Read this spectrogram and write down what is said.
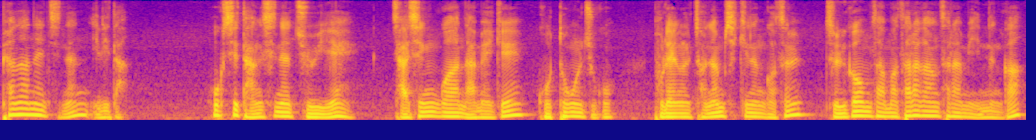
편안해지는 일이다. 혹시 당신의 주위에 자신과 남에게 고통을 주고 불행을 전염시키는 것을 즐거움 삼아 살아가는 사람이 있는가?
